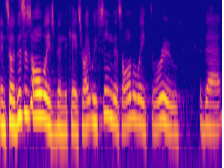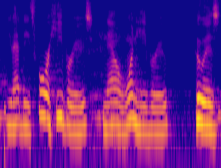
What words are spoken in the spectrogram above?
And so this has always been the case, right? We've seen this all the way through that you had these four Hebrews, now one Hebrew, who is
